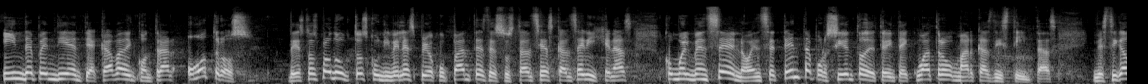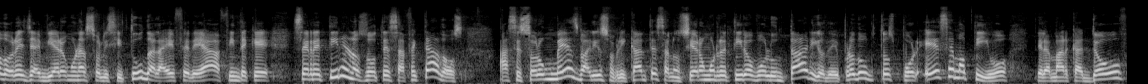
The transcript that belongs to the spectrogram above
independiente acaba de encontrar otros de estos productos con niveles preocupantes de sustancias cancerígenas como el benceno en 70% de 34 marcas distintas. Investigadores ya enviaron una solicitud a la FDA a fin de que se retiren los lotes afectados. Hace solo un mes varios fabricantes anunciaron un retiro voluntario de productos por ese motivo de la marca Dove,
